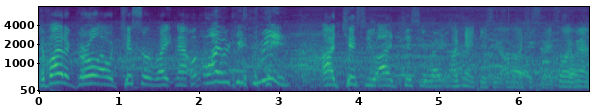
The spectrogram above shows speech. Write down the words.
If I had a girl, I would kiss her right now. Oh, I would kiss me. I'd kiss you. I'd kiss you right now. I can't kiss you. I'm actually straight. Sorry, man.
